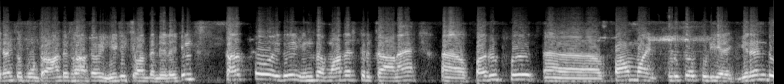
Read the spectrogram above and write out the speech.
இரண்டு மூன்று ஆண்டுகளாகவே நீடித்து வந்த நிலையில் தற்போது இந்த மாதத்திற்கான பருப்பு பாம் ஆயில் கொடுக்கக்கூடிய இரண்டு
